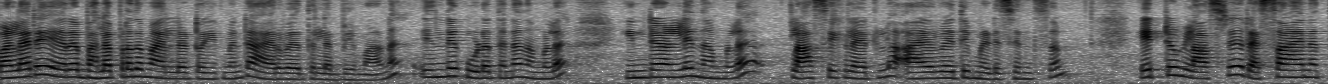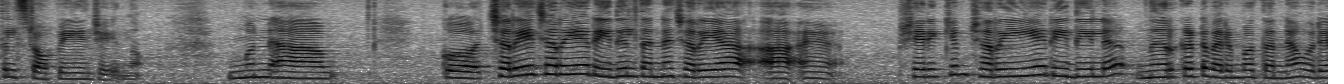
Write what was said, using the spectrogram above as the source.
വളരെയേറെ ഫലപ്രദമായുള്ള ട്രീറ്റ്മെന്റ് ആയുർവേദത്തിൽ ലഭ്യമാണ്. ഇതിന്റെ കൂടെ തന്നെ നമ്മൾ ഇന്റേർണലി നമ്മൾ ക്ലാസിക്കലായിട്ടുള്ള ആയുർവേദിക് മെഡിസിൻസും ഏറ്റവും ലാസ്റ്റ് രസായനത്തിൽ സ്റ്റോപ്പ് ചെയ്യുകയും ചെയ്യുന്നു. മുൻ ചെറിയ ചെറിയ രീതിയിൽ തന്നെ ചെറിയ ശരിക്കും ചെറിയ രീതിയിൽ നീർക്കെട്ട് വരുമ്പോൾ തന്നെ ഒരു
